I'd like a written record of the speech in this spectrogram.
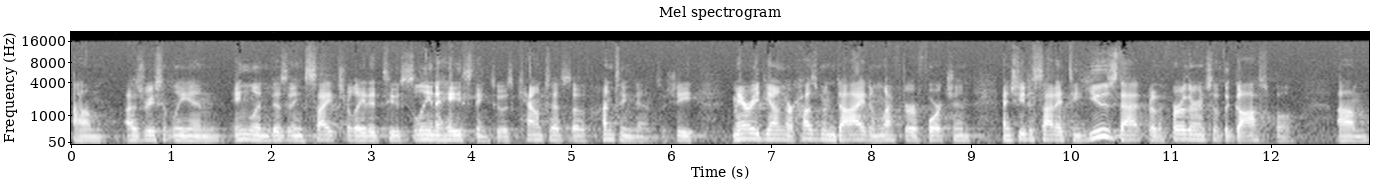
Um, I was recently in England visiting sites related to Selina Hastings, who was Countess of Huntingdon. So she married young, her husband died and left her a fortune, and she decided to use that for the furtherance of the gospel. Um,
